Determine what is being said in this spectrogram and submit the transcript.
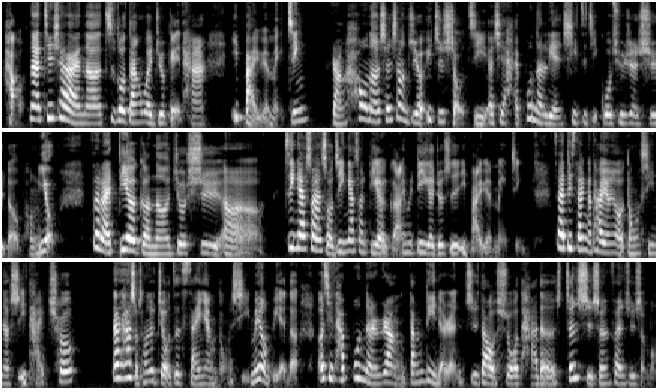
好，那接下来呢，制作单位就给他一百元美金，然后呢，身上只有一只手机，而且还不能联系自己过去认识的朋友。再来第二个呢，就是呃。这应该算手机，应该算第二个啊，因为第一个就是一百元美金。在第三个，他拥有的东西呢是一台车。那他手上就只有这三样东西，没有别的，而且他不能让当地的人知道说他的真实身份是什么。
